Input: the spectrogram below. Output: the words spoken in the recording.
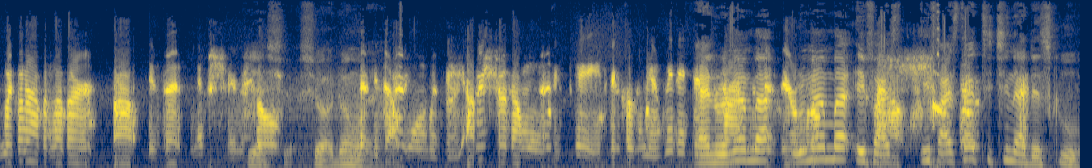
we're going to have another uh, event next year. Yeah, so sure, sure, don't maybe worry. that one would be, I'm sure that one will be paid because we really did And remember, remember if I, if I start teaching at the school,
